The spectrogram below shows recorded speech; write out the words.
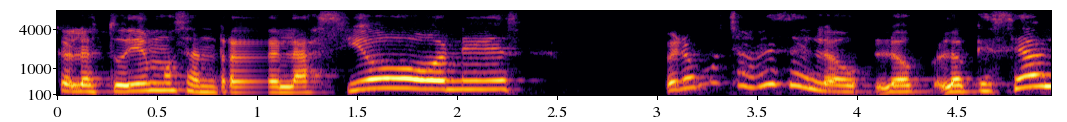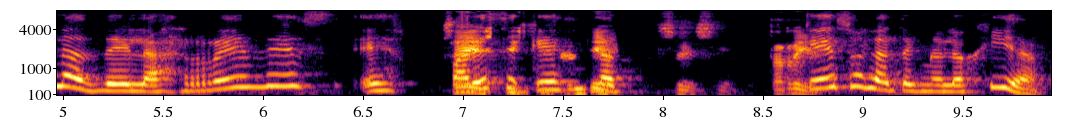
que lo estudiemos en relaciones, pero muchas veces lo, que se habla de las redes es, parece que, es que eso es la tecnología.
